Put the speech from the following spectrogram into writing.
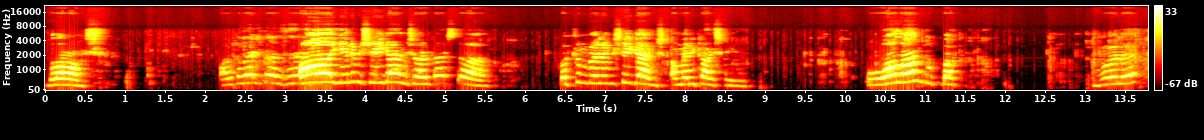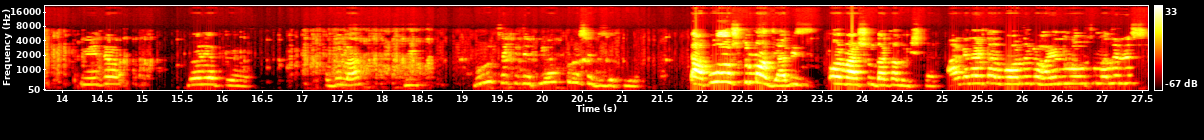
Bulamamış. Arkadaşlar sen... Aa yeni bir şey gelmiş arkadaşlar. Bakın böyle bir şey gelmiş. Amerikan şeyi. Oha lan bak. Böyle video böyle yapıyor. Dur lan. Bu 8 yapıyor, bu 8 yapıyor. Ya bu hoş durmaz ya. Biz normal şunu takalım işte. Arkadaşlar bu arada bir hayırlı olsun alırız.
